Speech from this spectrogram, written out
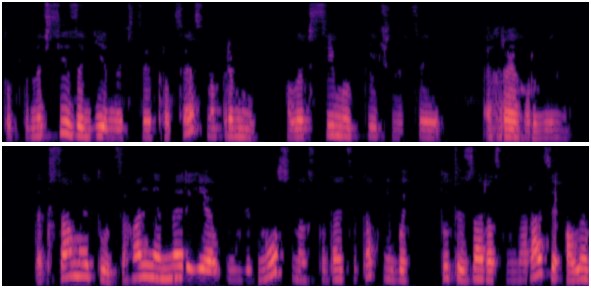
Тобто не всі задіяні в цей процес напряму, але всі ми включені в цей егрегор війни. Так само і тут. Загальна енергія у відносинах складається так, ніби тут і зараз не наразі, але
